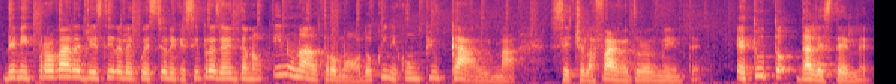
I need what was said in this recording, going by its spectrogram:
devi provare a gestire le questioni che si presentano in un altro modo, quindi con più calma, se ce la fai naturalmente. È tutto dalle stelle.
